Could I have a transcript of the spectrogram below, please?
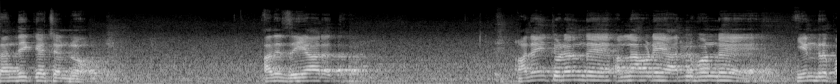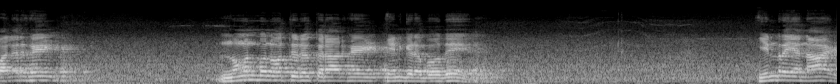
சந்திக்க சென்றோம். அது ஜியாரத். அதைத் தொடர்ந்து அல்லாஹுடைய அருள் கொண்டு இன்று பலர்கள் நோன்பு நோற்றிருக்கிறார்கள் என்கிற போது இன்றைய நாள்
